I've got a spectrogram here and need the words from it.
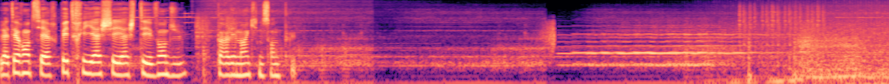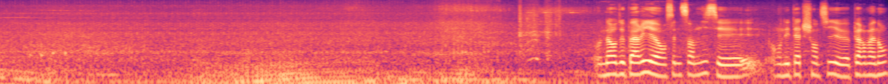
La terre entière pétrie, hachée, achetée, vendue par les mains qui ne sentent plus. Au nord de Paris, euh, en Seine-Saint-Denis, c'est en état de chantier euh, permanent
